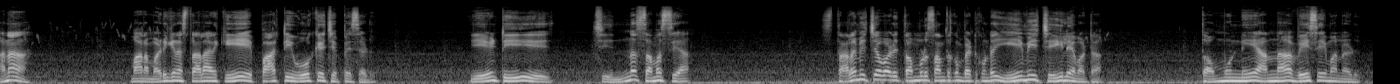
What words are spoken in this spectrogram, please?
అన్నా మనం అడిగిన స్థలానికి పార్టీ ఓకే చెప్పేశాడు. ఏంటి చిన్న సమస్య? స్థలం ఇచ్చేవాడి తమ్ముడు సంతకం పెట్టకుండా ఏమీ చేయలేమట. తమ్ముణ్ణి అన్న వేసేయమన్నాడు.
